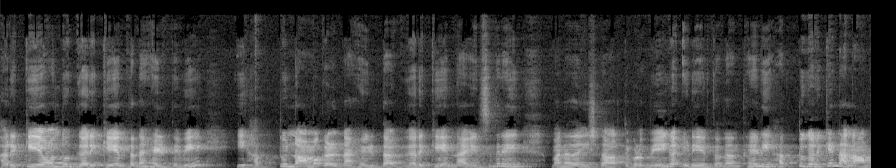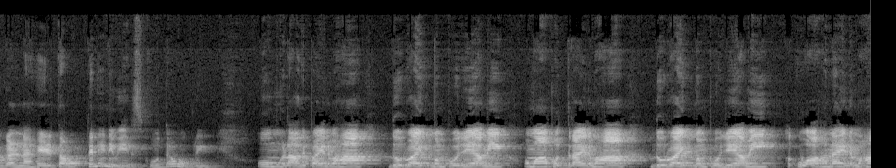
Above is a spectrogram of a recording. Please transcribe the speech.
ಹರಿಕೆಯ ಒಂದು ಗರಿಕೆ ಅಂತಲೇ ಹೇಳ್ತೀವಿ. ಈ ಹತ್ತು ನಾಮಗಳನ್ನ ಹೇಳ್ತಾ ಗರಿಕೆಯನ್ನು ಇರಿಸಿದ್ರೆ ಮನದ ಇಷ್ಟಾರ್ಥಗಳು ಬೇಗ ಈಡೇರ್ತದೆ ಅಂತ ಹೇಳಿ ಹತ್ತು ಗರಿಕೆ ನಾನು ನಾಮಗಳನ್ನ ಹೇಳ್ತಾ ಹೋಗ್ತೇನೆ. ನೀವು ಏರಿಸ್ಕೋತಾ ಹೋಗ್ರಿ. ఓం గణాధిపాయ నమ దూర్వాయుగ్మం పూజయామి ఉమాపుత్రాయ నమ దూర్వాయుగ్మం పూజయామి అకువాహనాయ నమ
